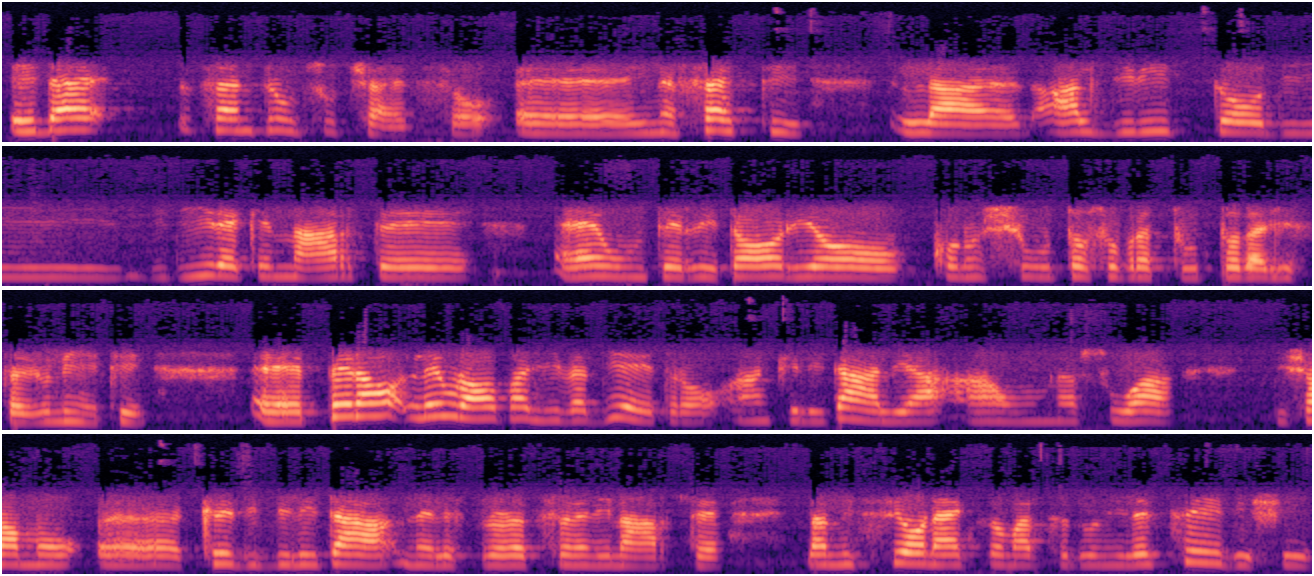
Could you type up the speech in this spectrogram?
ed è sempre un successo. Eh, in effetti la, ha il diritto di, di dire che Marte è un territorio conosciuto soprattutto dagli Stati Uniti. Eh, però l'Europa gli va dietro, anche l'Italia ha una sua diciamo, eh, credibilità nell'esplorazione di Marte. La missione ExoMars 2016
